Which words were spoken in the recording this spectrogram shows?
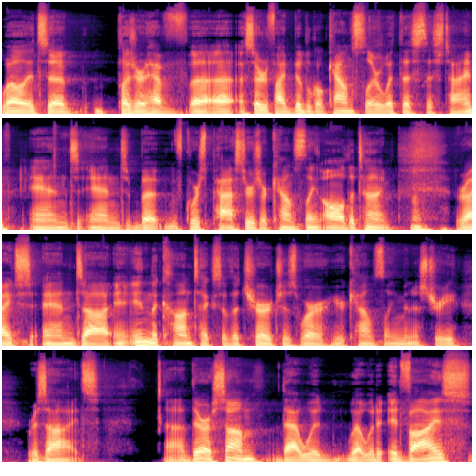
Well, it's a pleasure to have uh, a certified biblical counselor with us this time, and and but of course, pastors are counseling all the time, right? And uh, in, in the context of the church is where your counseling ministry resides. Uh, there are some that would that would advise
